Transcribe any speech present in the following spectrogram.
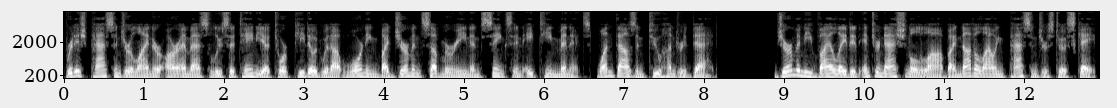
British passenger liner RMS Lusitania torpedoed without warning by German submarine and sinks in 18 minutes, 1,200 dead. Germany violated international law by not allowing passengers to escape.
